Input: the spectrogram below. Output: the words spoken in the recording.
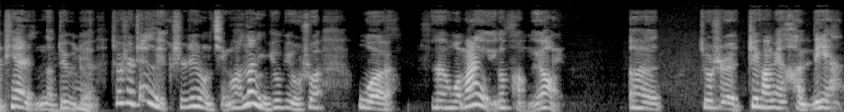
嗯骗人的，对不对？嗯就是这个也是这种情况。那你就比如说我，呃，我妈有一个朋友，呃，就是这方面很厉害。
